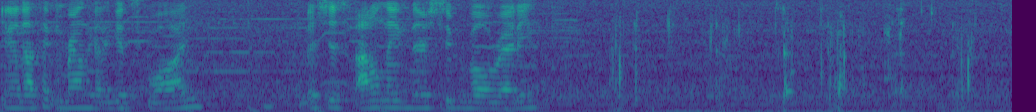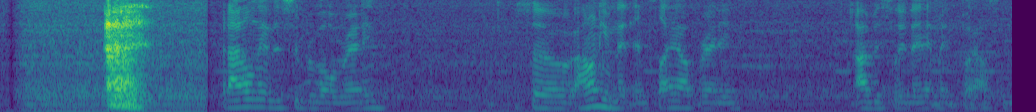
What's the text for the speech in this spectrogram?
you know, I think the Browns got a good squad. It's just I don't think they're Super Bowl ready. but I don't think they're Super Bowl ready. So I don't even think they're playoff ready. Obviously, they didn't make playoffs in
